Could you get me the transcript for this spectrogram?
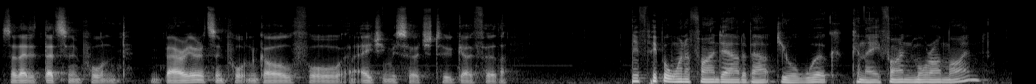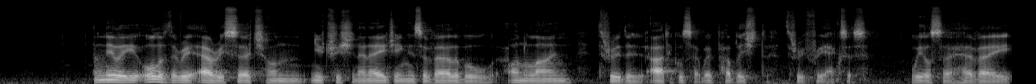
So that, that's an important barrier, it's an important goal for uh, aging research to go further. If people want to find out about your work, can they find more online? Nearly all of the, our research on nutrition and aging is available online through the articles that we've published through free access. We also have a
